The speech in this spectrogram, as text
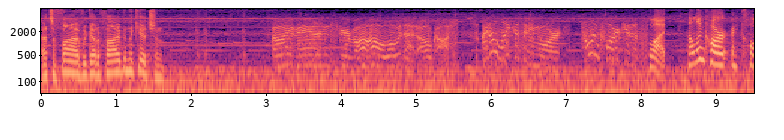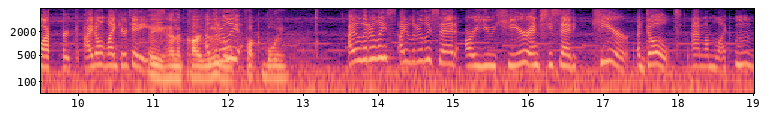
That's a five. We got a five in the kitchen. Five and spirit ball. Oh, what was that? Oh gosh, I don't like this anymore. Helen Clark is a slut. Helen Clark. Clark. I don't like your titties. Hey, Helen Clark, you I little literally- fuck boy. I literally, I literally said, "Are you here?" And she said, "Here, adult." And I'm like, mm,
